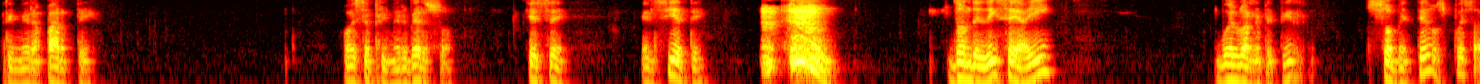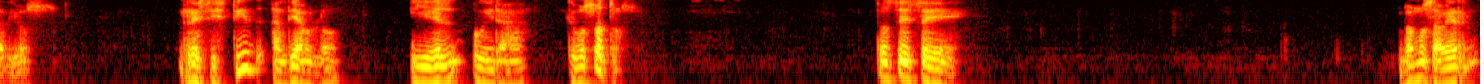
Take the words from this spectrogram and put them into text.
primera parte o ese primer verso, que es eh, el 7, donde dice ahí, vuelvo a repetir, someteos pues a Dios, resistid al diablo y él huirá de vosotros. Entonces, eh, vamos a ver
